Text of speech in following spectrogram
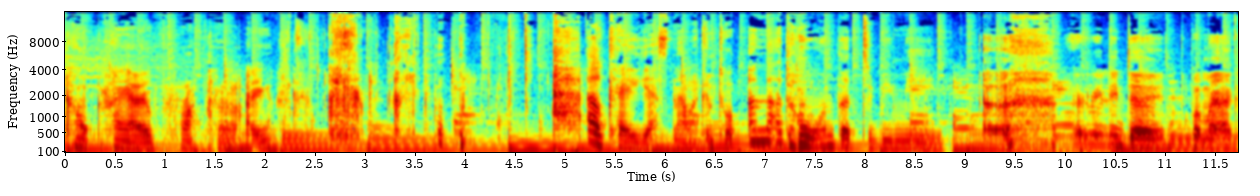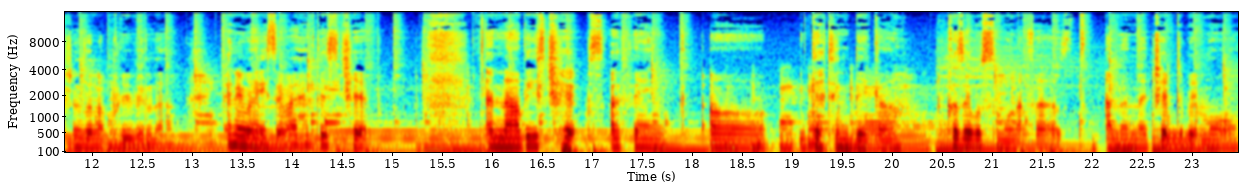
talk to you properly. okay, yes, now I can talk. And I don't want that to be me. Uh, I really don't. But my actions are not proving that. Anyway, so I have this chip. And now these chips, I think, are getting bigger because they were small at first. And then they chipped a bit more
